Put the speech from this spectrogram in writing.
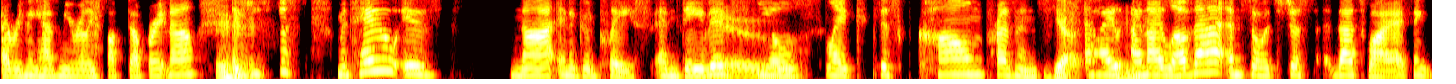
everything has me really fucked up right now. Like, Mhm. he's just, Matteo is not in a good place. And David No. feels like this calm presence Yes. and I Mhm. and I love that. And so it's just that's why I think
